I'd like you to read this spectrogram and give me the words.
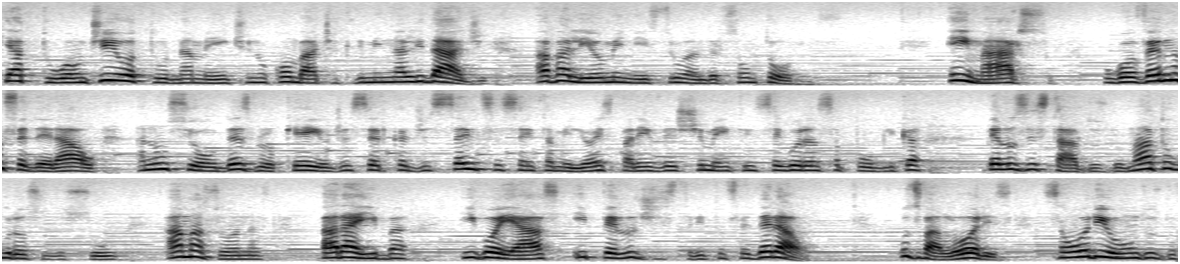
que atuam dioturnamente no combate à criminalidade, avalia o ministro Anderson Torres. Em março, o governo federal anunciou o desbloqueio de cerca de 160 milhões para investimento em segurança pública pelos estados do Mato Grosso do Sul, Amazonas, Paraíba e Goiás e pelo Distrito Federal. Os valores são oriundos do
